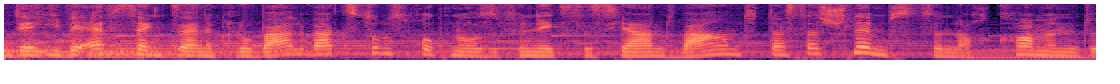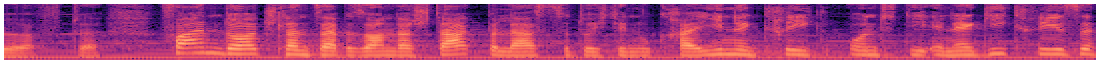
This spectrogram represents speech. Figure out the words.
Der IWF senkt seine globale Wachstumsprognose für nächstes Jahr und warnt, dass das Schlimmste noch kommen dürfte. Vor allem Deutschland sei besonders stark belastet durch den Ukraine-Krieg und die Energiekrise.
